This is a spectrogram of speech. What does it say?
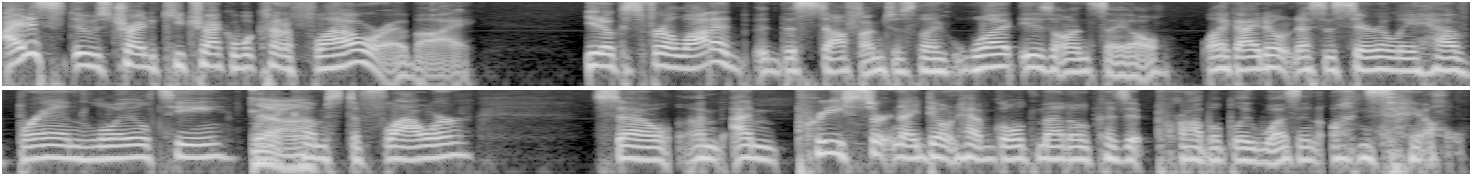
I just was trying to keep track of what kind of flour I buy. You know, because for a lot of the stuff, I'm just like, what is on sale? Like, I don't necessarily have brand loyalty when Yeah. it comes to flour. So I'm I'm pretty certain I don't have gold medal because it probably wasn't on sale.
